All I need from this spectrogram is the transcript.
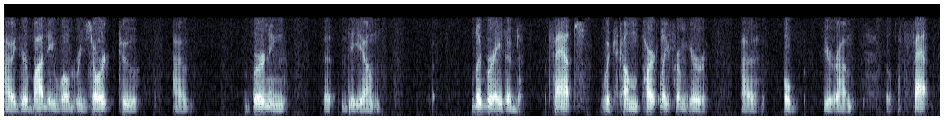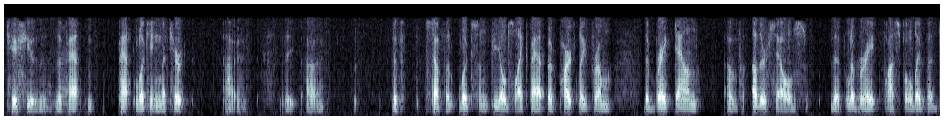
uh, your body will resort to uh, burning the, the um, liberated fats, which come partly from your uh, ob- your um, fat tissue, the fat fat-looking material, uh, the uh, the stuff that looks and feels like fat, but partly from the breakdown of other cells that liberate phospholipids,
